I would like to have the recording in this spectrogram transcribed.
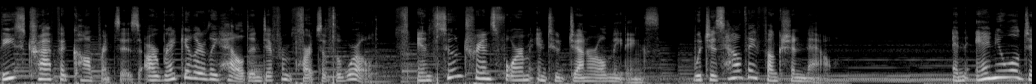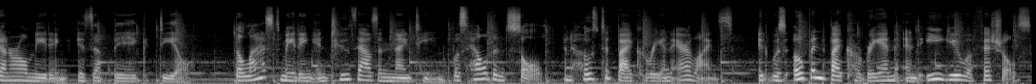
these traffic conferences are regularly held in different parts of the world and soon transform into general meetings, which is how they function now. An annual general meeting is a big deal. The last meeting in 2019 was held in Seoul and hosted by Korean Airlines. It was opened by Korean and EU officials,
